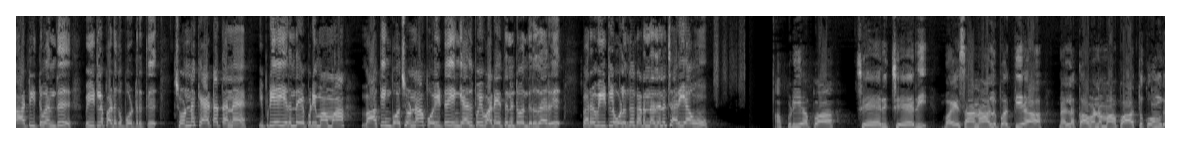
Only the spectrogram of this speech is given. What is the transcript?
காட்டிட்டு வந்து வீட்டில் படுக்க போட்டிருக்கு. சொன்ன கேட்டா தானே? இப்படியே இருந்தா எப்படி மாமா? வாக்கிங் போச்சோன்னா போயிட்டு எங்கேயாவது போய் வடையை தின்னுட்டு வந்துருந்தாரு பிறகு வீட்டில் ஒழுங்கா கிடந்தா தானே சரியாகும். அப்படியாப்பா. சரி சரி. வயசான ஆளு பத்தியா? நல்ல கவனமா பார்த்துக்கோங்க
